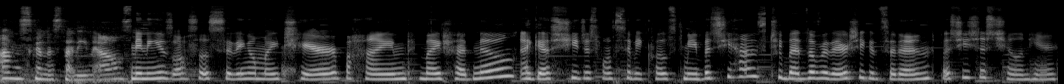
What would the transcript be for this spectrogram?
I'm just gonna study now. Minnie is also sitting on my chair behind my treadmill. I guess she just wants to be close to me, but she has two beds over there she could sit in, but she's just chilling here.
